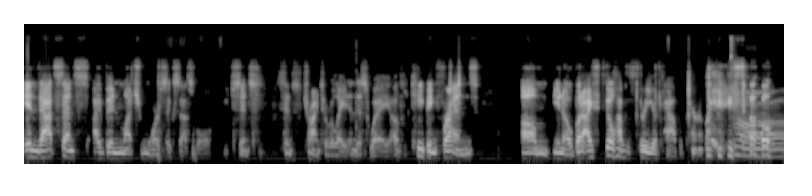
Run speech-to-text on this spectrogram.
in that sense i've been much more successful since since trying to relate in this way of keeping friends um you know but i still have the three year cap apparently so.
